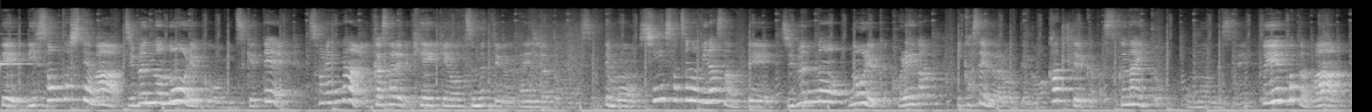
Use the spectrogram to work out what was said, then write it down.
で理想としては自分の能力を見つけてそれが生かされる経験を積むっていうのが大事だと思うんです。よでも新卒の皆さんって自分の能力これが活かせるだろうっていうの分かってる方少ないと思うんですね。ということは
